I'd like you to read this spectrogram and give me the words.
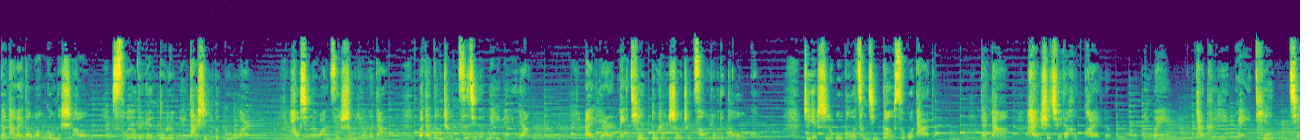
当他来到王宫的时候，所有的人都认为他是一个孤儿。好心的王子收留了他，把她当成自己的妹妹一样。艾丽儿每天都忍受着走路的痛苦，这也是巫婆曾经告诉过她的。但她还是觉得很快乐，因为她可以每天见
